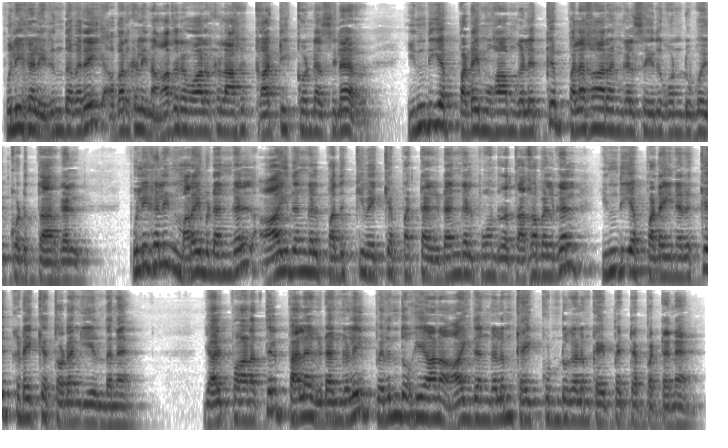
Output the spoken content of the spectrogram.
புலிகள் இருந்தவரை அவர்களின் ஆதரவாளர்களாக காட்டிக்கொண்ட சிலர் இந்திய படை முகாம்களுக்கு பலகாரங்கள் செய்து கொண்டு போய் கொடுத்தார்கள். புலிகளின் மறைவிடங்கள் ஆயுதங்கள் பதுக்கி வைக்கப்பட்ட இடங்கள் போன்ற தகவல்கள் இந்திய படையினருக்கு கிடைக்கத் தொடங்கியிருந்தன. யாழ்ப்பாணத்தில் பல இடங்களில் பெருந்தொகையான ஆயுதங்களும் கைக்குண்டுகளும் கைப்பற்றப்பட்டன.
